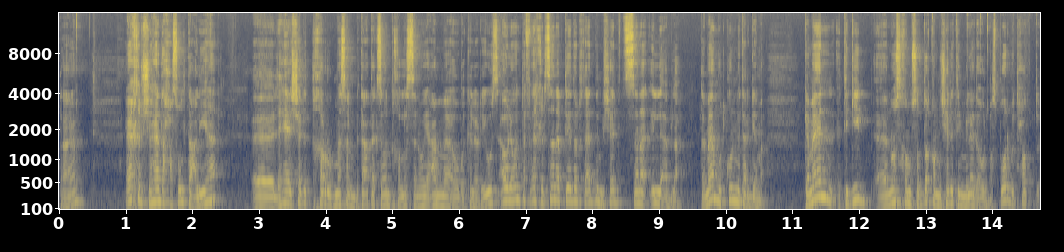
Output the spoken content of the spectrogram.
تمام؟ آخر شهادة حصلت عليها اللي هي شهادة التخرج مثلا بتاعتك سواء أنت خلصت ثانوية عامة أو بكالوريوس أو لو أنت في آخر سنة بتقدر تقدم بشهادة السنة اللي قبلها. تمام؟ وتكون مترجمة. كمان تجيب نسخة مصدقة من شهادة الميلاد أو الباسبور بتحط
